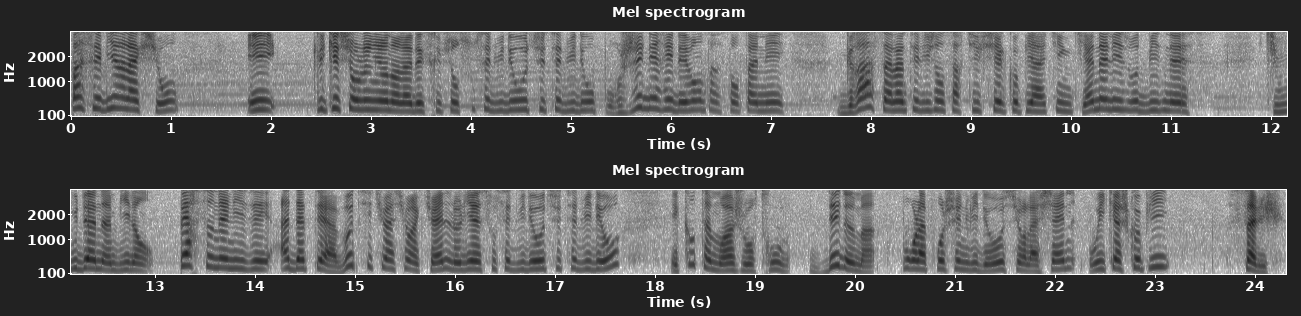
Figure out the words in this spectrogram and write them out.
Passez bien à l'action et Cliquez sur le lien dans la description sous cette vidéo, au-dessus de cette vidéo pour générer des ventes instantanées grâce à l'intelligence artificielle copywriting qui analyse votre business, qui vous donne un bilan personnalisé, adapté à votre situation actuelle. Le lien est sous cette vidéo, au-dessus de cette vidéo. Et quant à moi, je vous retrouve dès demain pour la prochaine vidéo sur la chaîne Wikash Copy. Salut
